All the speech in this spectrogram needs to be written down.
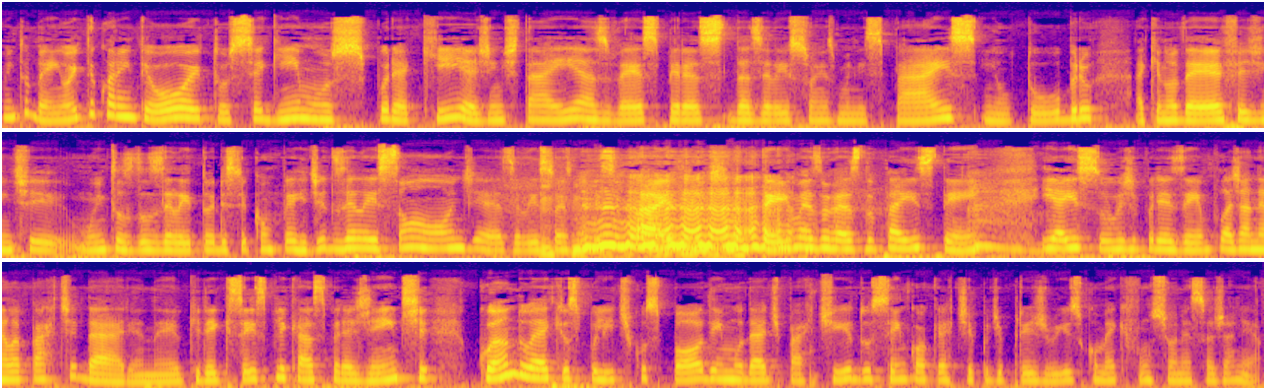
Muito bem, 8h48, seguimos por aqui. A gente está aí às vésperas das eleições municipais, em outubro. Aqui no DF, a gente, muitos dos eleitores ficam perdidos. Eleição aonde é as eleições municipais? A gente não tem, mas o resto do país tem. E aí surge, por exemplo, a janela partidária. Né? Eu queria que você explicasse para a gente quando é que os políticos podem mudar de partido sem qualquer tipo de prejuízo, como é que funciona essa janela.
